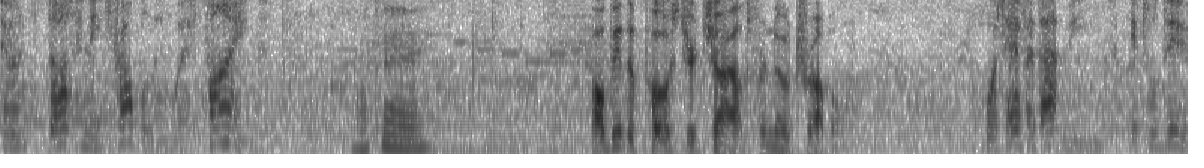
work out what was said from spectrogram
Don't start any trouble and we're fine. Okay. I'll be the poster child for no trouble. Whatever that means, it'll do.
